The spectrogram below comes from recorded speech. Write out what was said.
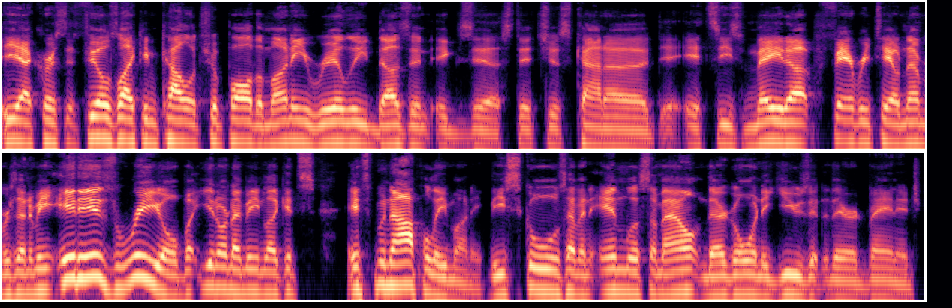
Yeah, Chris, it feels like in college football the money really doesn't exist. It's just kind of it's these made up fairy tale numbers. And I mean, it is real, but you know what I mean? Like it's it's monopoly money. These schools have an endless amount and they're going to use it to their advantage.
